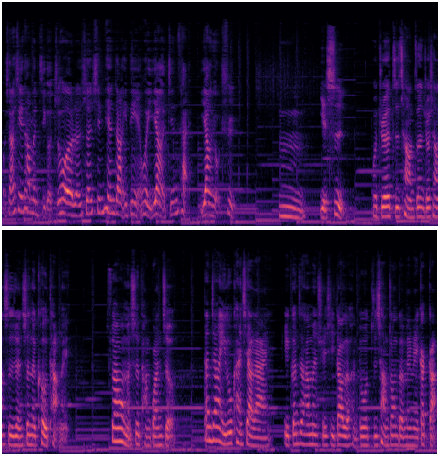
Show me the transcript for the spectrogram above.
我相信他们几个之后的人生新篇章一定也会一样的精彩，一样有趣。嗯，也是。我觉得职场真的就像是人生的课堂哎。虽然我们是旁观者，但这样一路看下来，也跟着他们学习到了很多职场中的美美嘎嘎，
